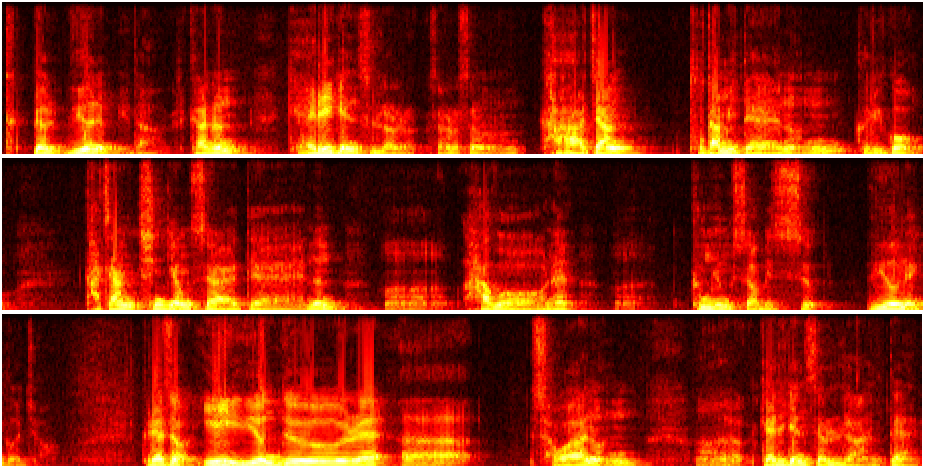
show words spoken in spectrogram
특별위원회입니다. 그러니까는 게리 겐슬러로서는 가장 부담이 되는 그리고 가장 신경 써야 되는 어, 하원의 어, 금융 서비스 위원회인 거죠. 그래서 이 위원들의 어, 서한은 어, 게리 겐슬러한테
